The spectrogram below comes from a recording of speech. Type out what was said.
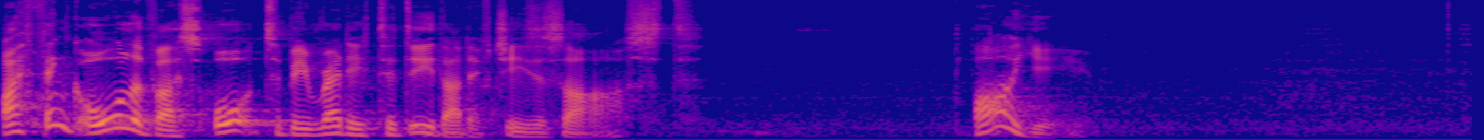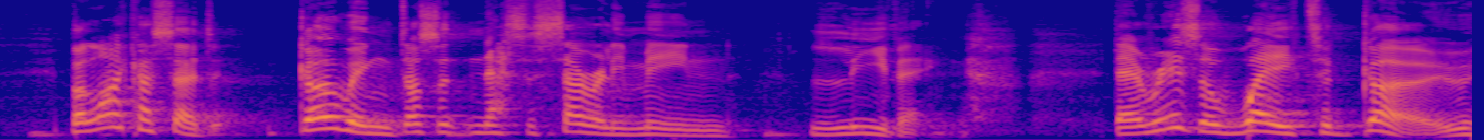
I think all of us ought to be ready to do that if Jesus asked. Are you? But like I said, going doesn't necessarily mean leaving. There is a way to go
